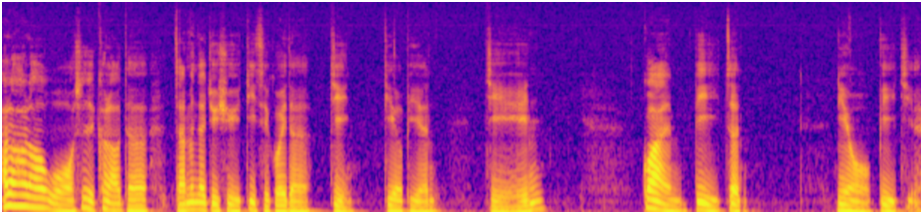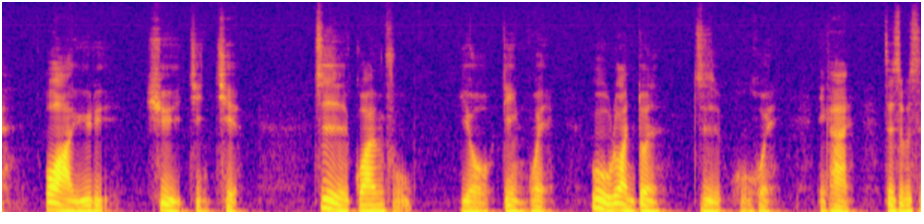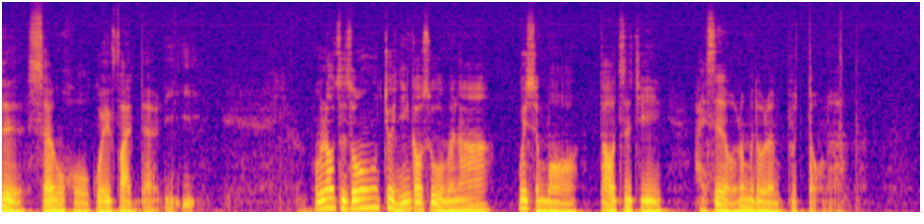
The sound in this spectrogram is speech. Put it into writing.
Hello Hello，我是克劳德，咱们再继续《弟子规》的谨第二篇。谨，冠必正，纽必解，袜与履，序紧切。置冠服，有定位，勿乱顿，致污秽。你看，这是不是生活规范的礼？我们老子中就已经告诉我们啦，为什么到至今还是有那么多人不懂呢？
